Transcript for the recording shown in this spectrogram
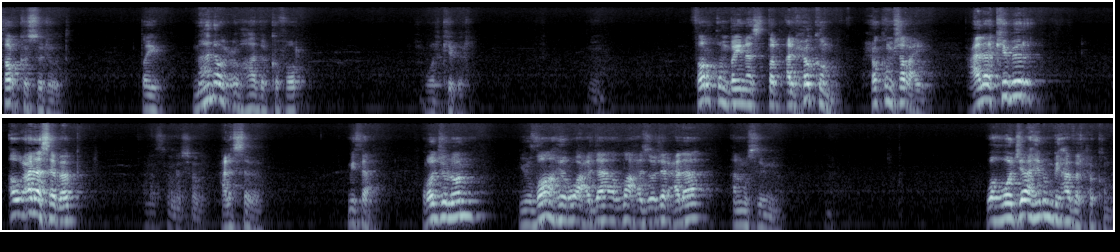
ترك السجود طيب ما نوع هذا الكفر والكبر. فرق بين طب الحكم حكم شرعي. على كبر أو على سبب؟ على سبب. على السبب مثال رجل يظاهر أعداء الله عز وجل على المسلمين. وهو جاهل بهذا الحكم.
